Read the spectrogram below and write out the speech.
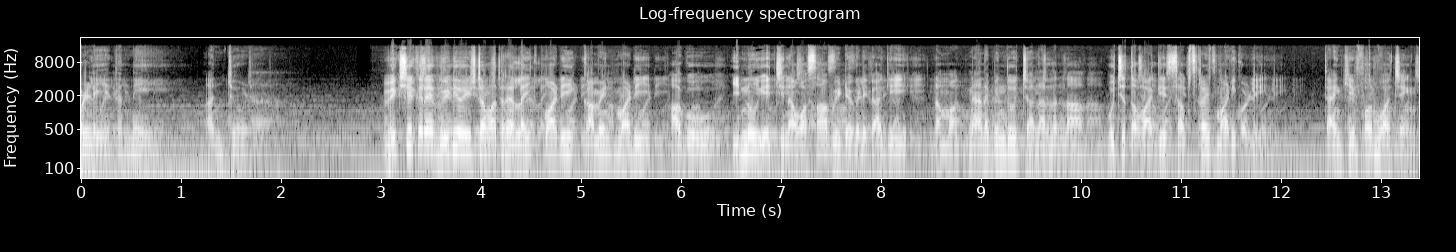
ಒಳ್ಳೆಯದನ್ನೇ ಹಂಚೋಣ. ವೀಕ್ಷಕರೇ ವಿಡಿಯೋ ಇಷ್ಟವಾದರೆ ಲೈಕ್ ಮಾಡಿ ಕಾಮೆಂಟ್ ಮಾಡಿ ಹಾಗೂ ಇನ್ನೂ ಹೆಚ್ಚಿನ ಹೊಸ ವಿಡಿಯೋಗಳಿಗಾಗಿ ನಮ್ಮ ಜ್ಞಾನಬಿಂದು ಚಾನಲನ್ನು ಅನ್ನ ಉಚಿತವಾಗಿ ಸಬ್ಸ್ಕ್ರೈಬ್ ಮಾಡಿಕೊಳ್ಳಿ. Thank you for watching.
